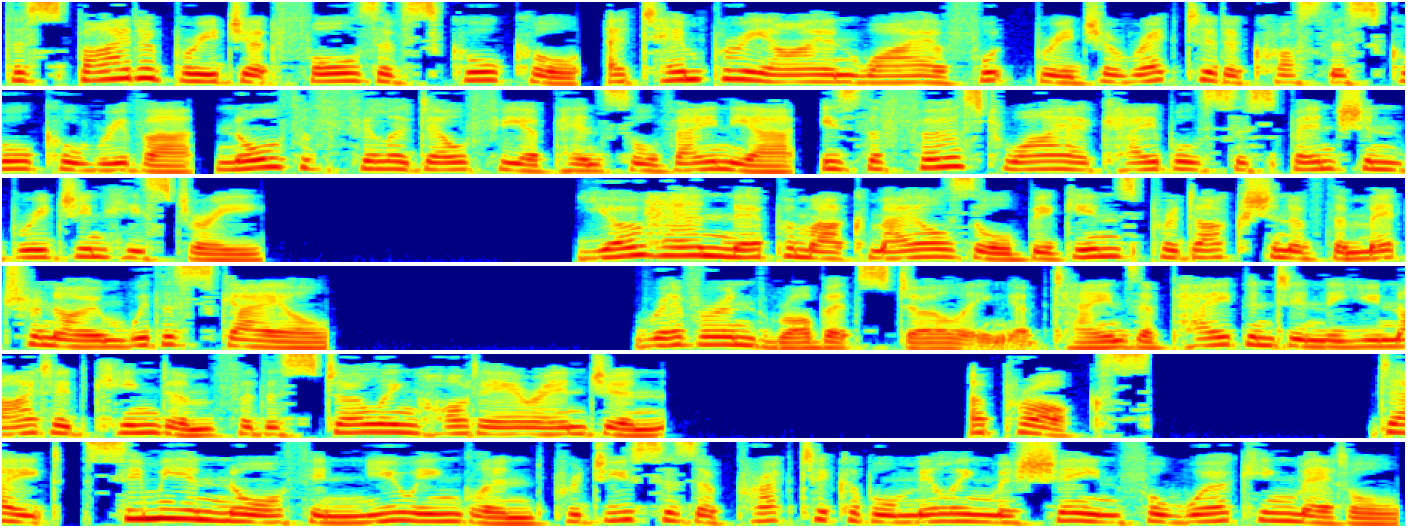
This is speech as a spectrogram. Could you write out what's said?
The Spider Bridge at Falls of Schuylkill, a temporary iron wire footbridge erected across the Schuylkill River, north of Philadelphia, Pennsylvania, is the first wire cable suspension bridge in history. Johann Nepomuk Maelzel begins production of the metronome with a scale. Reverend Robert Stirling obtains a patent in the United Kingdom for the Stirling hot air engine. Approx. Date, Simeon North in New England produces a practicable milling machine for working metal.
